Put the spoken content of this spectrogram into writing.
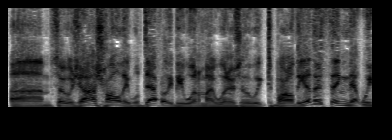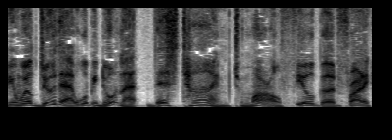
Um, so Josh Hawley will definitely be one of my winners of the week tomorrow. The other thing that we do, we'll do that. We'll be doing that this time tomorrow. Feel good Friday,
